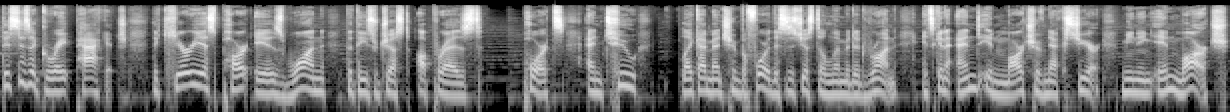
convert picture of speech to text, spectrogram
this is a great package. The curious part is one that these are just upresed ports, and two, like I mentioned before, this is just a limited run. It's going to end in March of next year, meaning in March,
